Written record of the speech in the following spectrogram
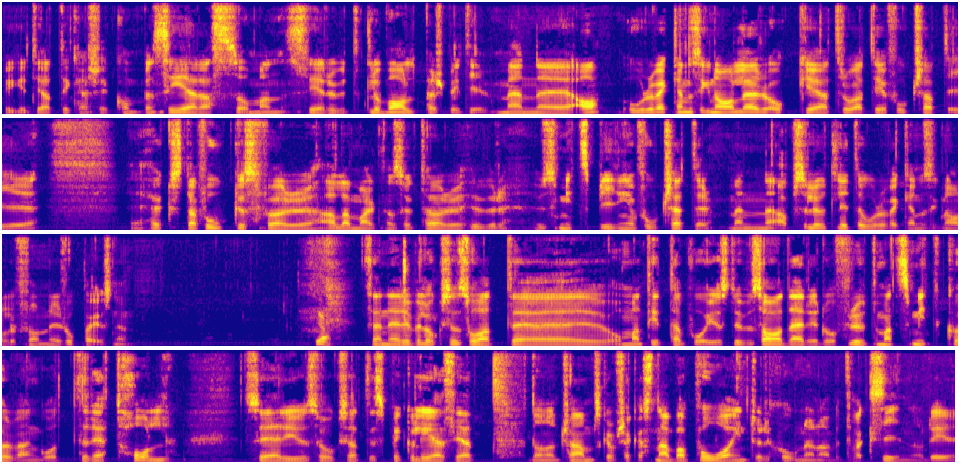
Vilket gör att det kanske kompenseras om man ser ur ett globalt perspektiv. Men eh, ja, oroväckande signaler och jag tror att det är fortsatt i högsta fokus för alla marknadsaktörer hur, hur smittspridningen fortsätter. Men absolut lite oroväckande signaler från Europa just nu. Ja. Sen är det väl också så att eh, om man tittar på just USA där det då förutom att smittkurvan går åt rätt håll så är det ju så också att det spekuleras i att Donald Trump ska försöka snabba på introduktionen av ett vaccin och det,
